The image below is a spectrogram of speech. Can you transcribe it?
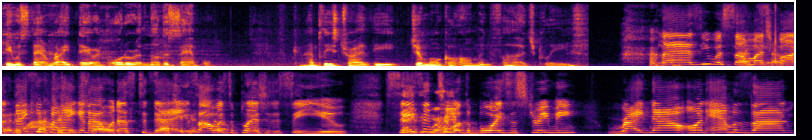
He would stand right there and order another sample. Can I please try the Jamoca almond fudge, please? Laz, you were so That's much so fun. Good. Thank it's you for hanging out with us today. It's always show. a pleasure to see you. Season two of The Boys is streaming right now on Amazon.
